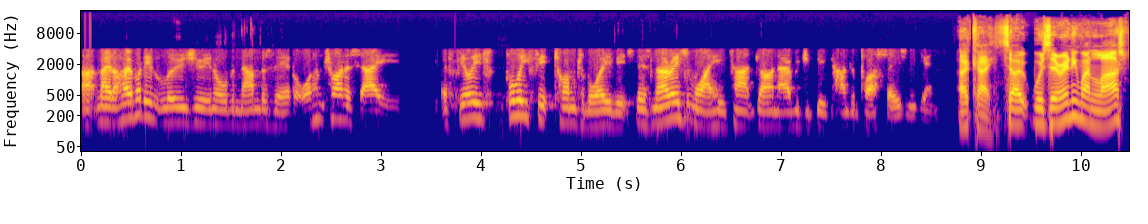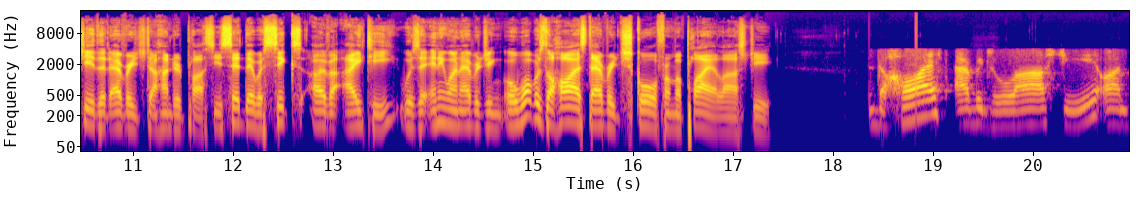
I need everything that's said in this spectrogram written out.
uh, mate, I hope I didn't lose you in all the numbers there. But what I'm trying to say is a fully, fully fit Tom Trbojevic, there's no reason why he can't go and average a big 100 plus season again. Okay, so was there anyone last year that averaged 100 plus? You said there were six over 80. Was there anyone averaging, or what was the highest average score from a player last year? The highest average last year, I'm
